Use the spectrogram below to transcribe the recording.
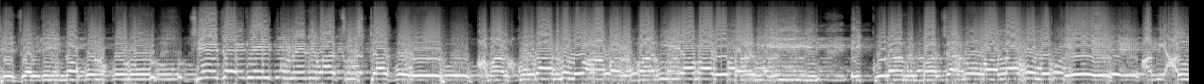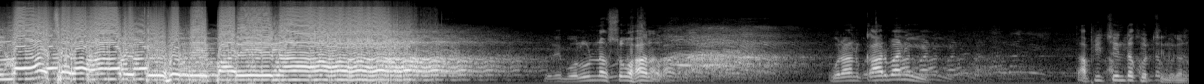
যে যতই নকল করু, যে যতই তুলে দেওয়ার চেষ্টা করু, আমার কোরআন হলো আমার বাণী আমার বাণী। এই কোরআন বাঁচানো আল্লাহ হলো কে? আমি আল্লাহ ছাড়া আর কে হতে পারে না। বলুন না সোহান কোরআন কার বাণী? আপনি চিন্তা করছেন কেন?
